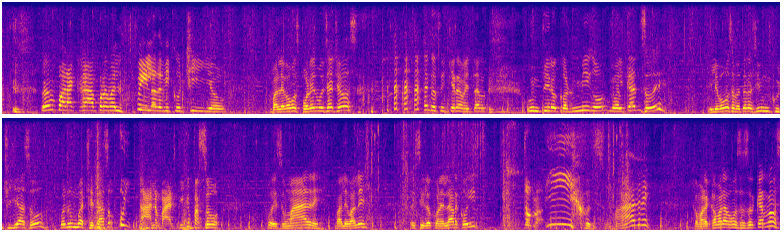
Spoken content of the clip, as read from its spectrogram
Ven para acá, prueba el filo de mi cuchillo. Vale, vamos por él, muchachos. no se quiere aventar un tiro conmigo. Lo alcanzo, ¿eh? Y le vamos a meter así un cuchillazo. Bueno, un machetazo. ¡Uy! ¡Ah, no más! ¿Qué, qué pasó? Pues su madre. Vale, vale. Decirlo con el arco y. ¡Toma! ¡Hijo de su madre! Cámara, cámara, vamos a acercarnos.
